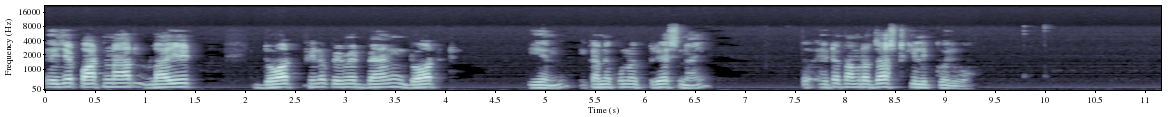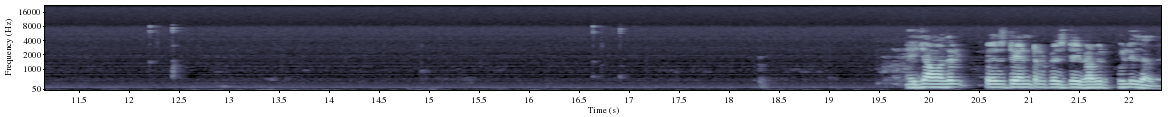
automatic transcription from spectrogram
এই যে partner lite dot Fino payment bank dot in এখানে কোনো প্রেস নাই। তো এটাতে আমরা জাস্ট ক্লিক করব। এই যে আমাদের পেজটা এন্টার পেজটা এইভাবে খুলে যাবে।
